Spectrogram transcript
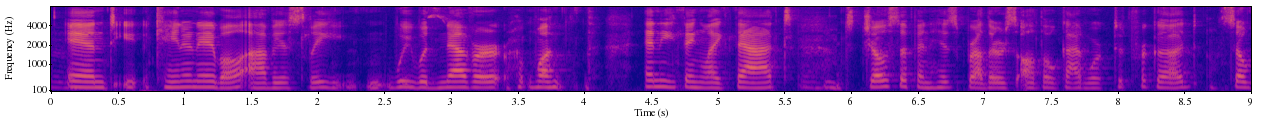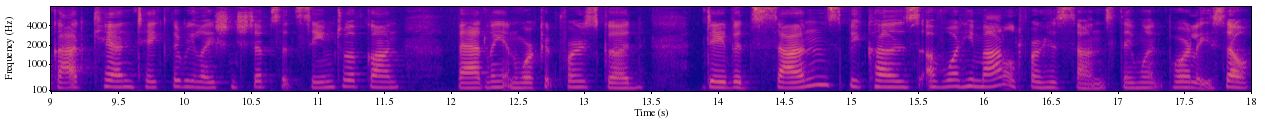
Mm. and Cain and Abel, obviously, we would never want anything like that. Mm-hmm. Joseph and his brothers, although God worked it for good, so God can take the relationships that seem to have gone badly and work it for his good. David's sons, because of what he modeled for his sons, they went poorly. So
